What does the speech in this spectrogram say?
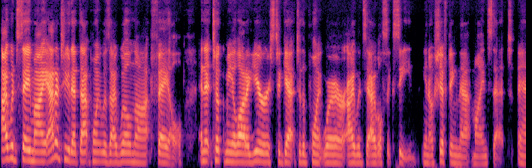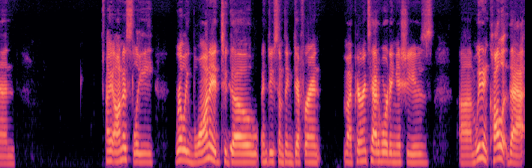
I would say my attitude at that point was I will not fail. And it took me a lot of years to get to the point where I would say I will succeed, you know, shifting that mindset. And I honestly really wanted to go and do something different. My parents had hoarding issues. Um, we didn't call it that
